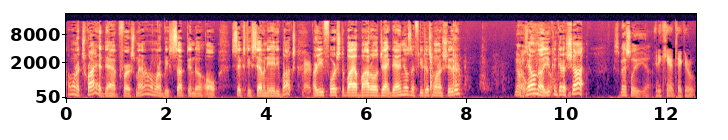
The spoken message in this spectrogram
I want to try a dab first, man. I don't want to be sucked into a whole 60, 70, 80 bucks. Right. Are you forced to buy a bottle of Jack Daniels if you just want a shooter? No, Hell no. You can get a shot. especially yeah. And you can't take it. You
